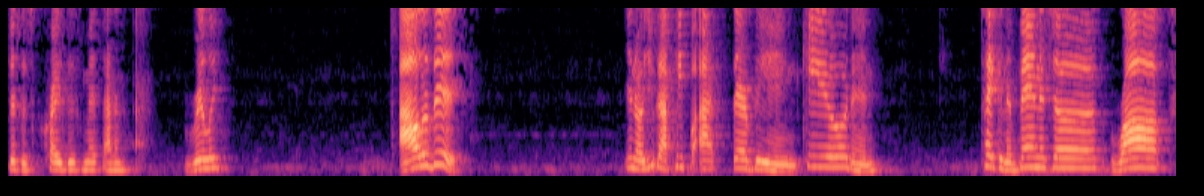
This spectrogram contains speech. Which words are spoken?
This is craziest mess out of really? All of this. You know, you got people out there being killed and taken advantage of, robbed,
